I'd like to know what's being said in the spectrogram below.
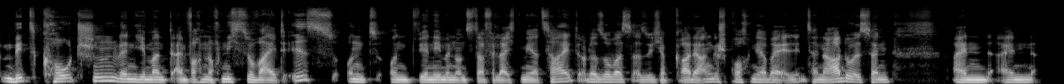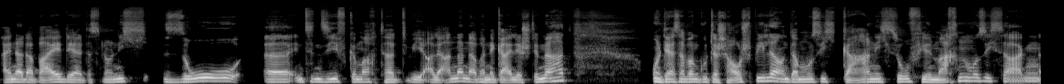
mitcoachen, wenn jemand einfach noch nicht so weit ist und, und wir nehmen uns da vielleicht mehr Zeit oder sowas. Also ich habe gerade angesprochen, ja, bei El Internado ist ein, ein, ein einer dabei, der das noch nicht so äh, intensiv gemacht hat wie alle anderen, aber eine geile Stimme hat. Und der ist aber ein guter Schauspieler und da muss ich gar nicht so viel machen, muss ich sagen.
